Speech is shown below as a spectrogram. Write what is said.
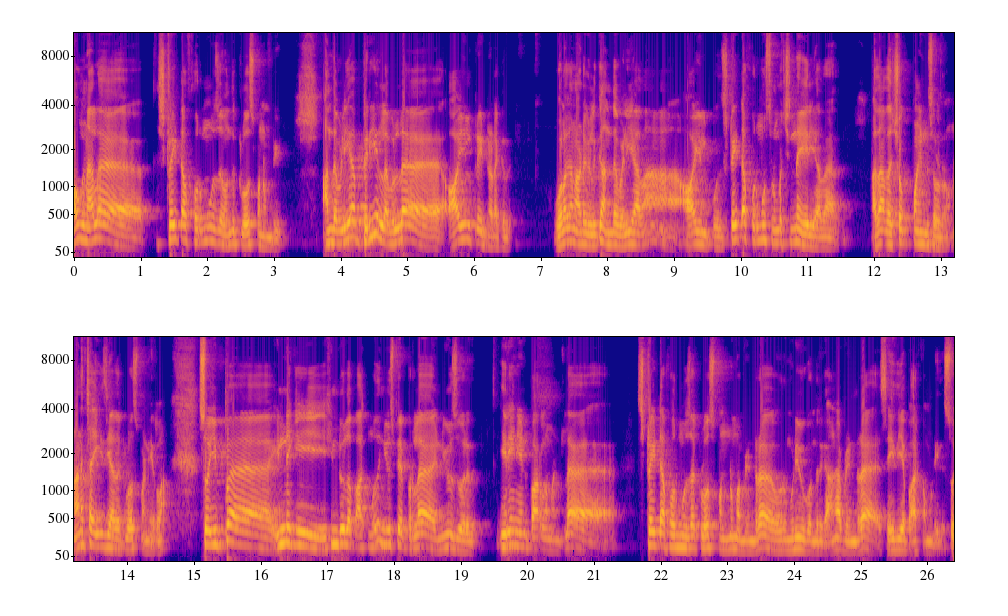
அவங்களால ஸ்ட்ரெயிட் ஆஃப் ஹொர்மூஸை வந்து க்ளோஸ் பண்ண முடியும். அந்த வழியாக பெரிய லெவலில் ஆயில் ட்ரேட் நடக்குது. உலக நாடுகளுக்கு அந்த வழியா தான் ஆயில் போகுது. ஸ்ட்ரெயிட் ஆஃப் ஹொர்மூஸ் ரொம்ப சின்ன ஏரியா தான் அது. அதான் அதை சொக் பாயிண்ட் சொல்கிறோம் நினச்சா ஈஸியாக அதை க்ளோஸ் பண்ணிடலாம். ஸோ இப்போ இன்னைக்கு ஹிந்துவில் பார்க்கும்போது நியூஸ் பேப்பரில் நியூஸ் வருது. இரேனியன் பார்லமெண்ட்டில் ஸ்ட்ரெயிட் ஆஃப் ஹோர்மூஸை க்ளோஸ் பண்ணணும் அப்படின்ற ஒரு முடிவுக்கு வந்திருக்காங்க அப்படின்ற செய்தியை பார்க்க முடியுது. ஸோ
